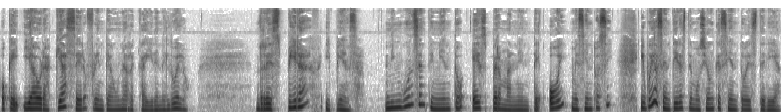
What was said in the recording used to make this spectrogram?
Ok, y ahora, ¿qué hacer frente a una recaída en el duelo? Respira y piensa. Ningún sentimiento es permanente. Hoy me siento así y voy a sentir esta emoción que siento este día.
